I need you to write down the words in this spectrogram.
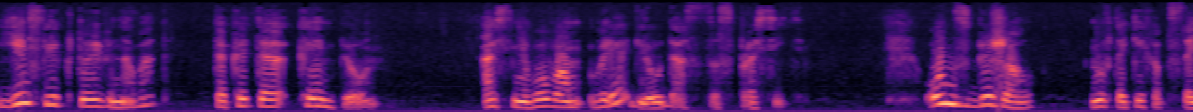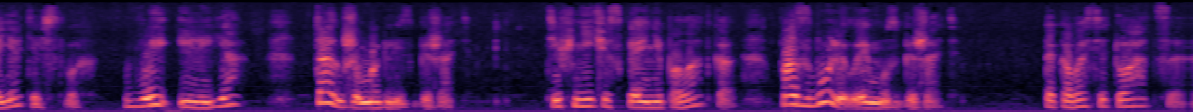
Если кто и виноват, так это Кэмпион, а с него вам вряд ли удастся спросить. Он сбежал, но в таких обстоятельствах вы или я также могли сбежать. Техническая неполадка позволила ему сбежать. Такова ситуация.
